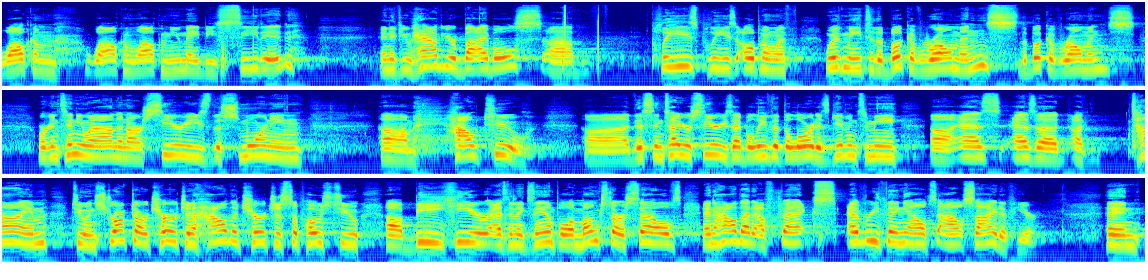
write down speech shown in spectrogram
Welcome, welcome, welcome. You may be seated. And if you have your Bibles, uh, please, please open with, with me to the book of Romans. The book of Romans. We're continuing on in our series this morning, um, How to. Uh, this entire series, I believe that the Lord has given to me uh, as, as a, a time to instruct our church and how the church is supposed to uh, be here as an example amongst ourselves and how that affects everything else outside of here. And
